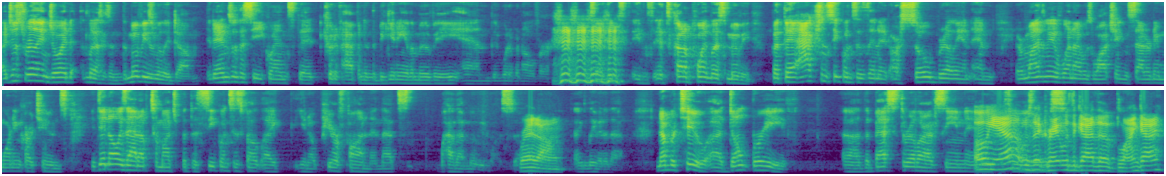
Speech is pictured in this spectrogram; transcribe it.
I just really enjoyed. Listen, the movie is really dumb. It ends with a sequence that could have happened in the beginning of the movie, and it would have been over. It's, like it's, it's, it's kind of pointless movie, but the action sequences in it are so brilliant, and it reminds me of when I was watching Saturday morning cartoons. It didn't always add up to much, but the sequences felt like you know pure fun, and that's how that movie was. So right on. I leave it at that. Number two, uh, Don't Breathe, uh, the best thriller I've seen. In Oh yeah, was that great with the guy, the blind guy?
